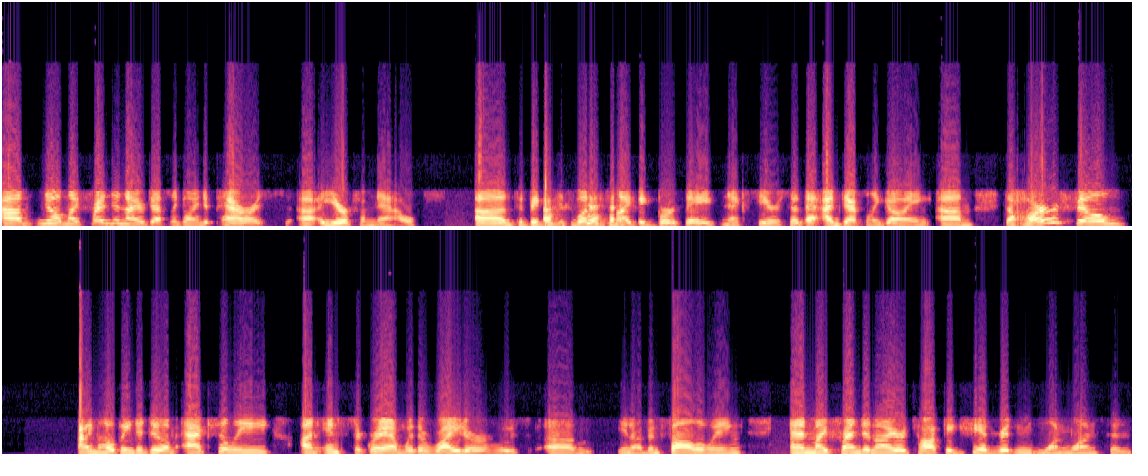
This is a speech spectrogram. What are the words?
Um, no, my friend and I are definitely going to Paris uh, a year from now. Uh, it's a big. It's one. It's my big birthday next year, so that I'm definitely going. Um, the horror film, I'm hoping to do. I'm actually on Instagram with a writer who's, um, you know, I've been following, and my friend and I are talking. She had written one once and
